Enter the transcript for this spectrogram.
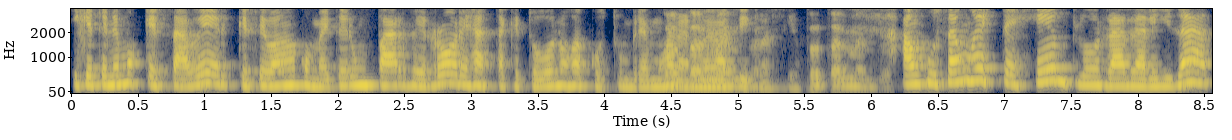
y que tenemos que saber que se van a cometer un par de errores hasta que todos nos acostumbremos a la nueva situación. Totalmente. Aunque usamos este ejemplo, la realidad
